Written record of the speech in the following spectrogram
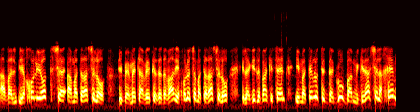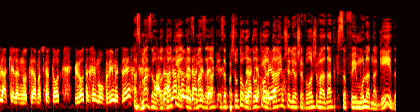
אבל יכול להיות שהמטרה שלו היא באמת להעביר כזה דבר, יכול להיות שהמטרה שלו היא להגיד לבנק ישראל, אם אתם לא תדאגו במגרש שלכם להקל על נוטלי המשכנתאות, ולראות איך הם עוברים את זה, אז מה, זה הורדות, אז מה, זה, רק, זה פשוט הורדות ידיים להיות... של יושב ראש ועדת כספים מול הנגיד?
